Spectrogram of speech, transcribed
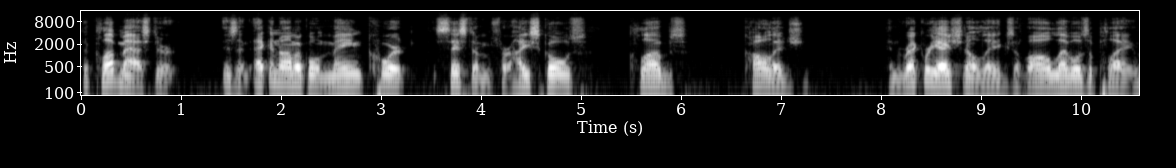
The Clubmaster is an economical main court system for high schools, clubs, college, and recreational leagues of all levels of play.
